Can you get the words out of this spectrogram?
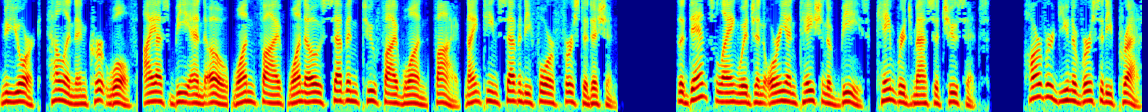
New York, Helen and Kurt Wolff, ISBN 0-15-107255 551 1974 First edition. The Dance Language and Orientation of Bees, Cambridge, Massachusetts. Harvard University Press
